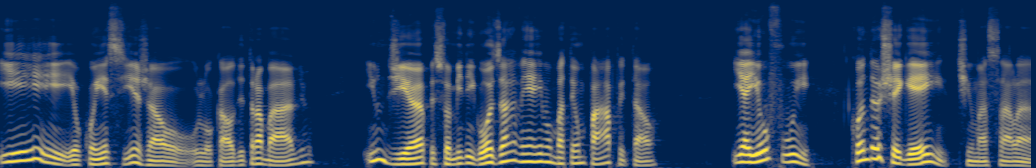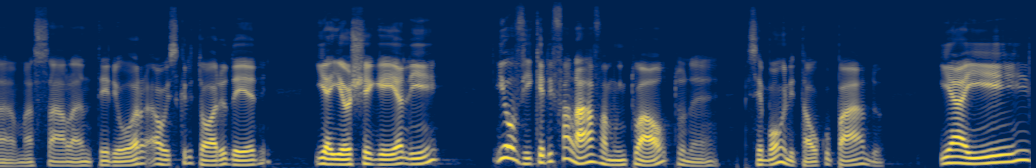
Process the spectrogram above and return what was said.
e eu conhecia já o, o local de trabalho. E um dia a pessoa me ligou, disse, ah, vem aí, vamos bater um papo e tal. E aí eu fui. Quando eu cheguei, tinha uma sala, uma sala anterior ao escritório dele. E aí eu cheguei ali e eu vi que ele falava muito alto, né? Pensei, bom, ele tá ocupado. E aí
